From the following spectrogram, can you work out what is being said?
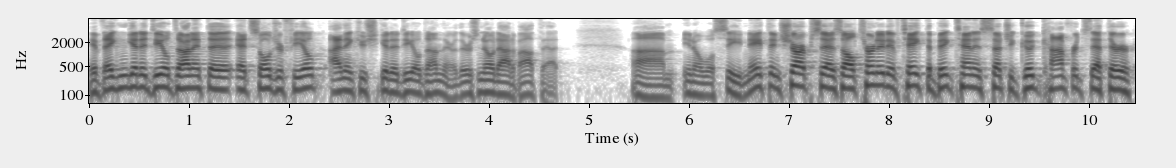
if they can get a deal done at the at Soldier Field, I think you should get a deal done there. There's no doubt about that. Um, you know, we'll see. Nathan Sharp says alternative take the Big Ten is such a good conference that their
